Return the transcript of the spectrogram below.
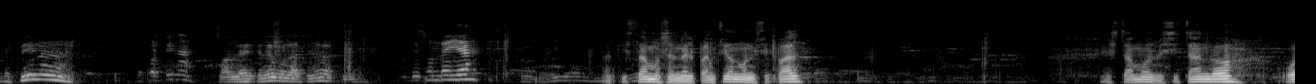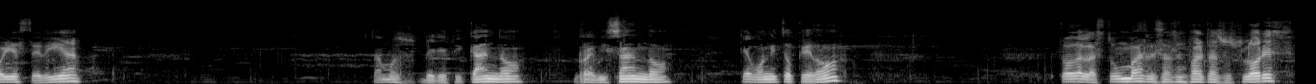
De Pina. ¿De cuál Pina? Vale, tenemos la señora que... ¿Sí son de ella? Aquí estamos en el Panteón Municipal. Estamos visitando hoy este día. Estamos verificando, revisando. Qué bonito quedó. Todas las tumbas les hacen falta sus flores.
